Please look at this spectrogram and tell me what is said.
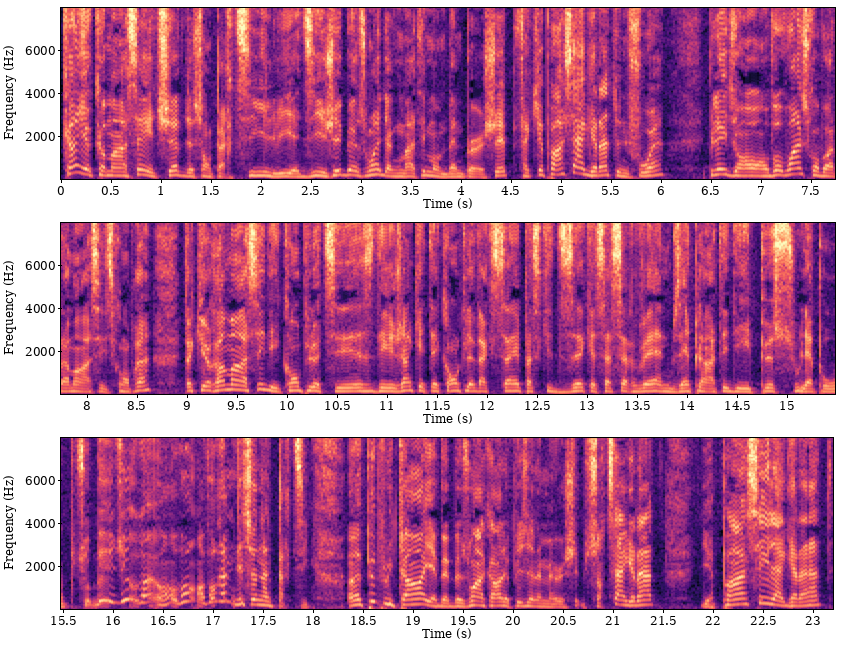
Quand il a commencé à être chef de son parti, lui, il a dit, j'ai besoin d'augmenter mon membership. Fait qu'il a passé à gratte une fois. Puis là, il dit, on, va voir ce qu'on va ramasser, tu comprends? Fait qu'il a ramassé des complotistes, des gens qui étaient contre le vaccin parce qu'ils disaient que ça servait à nous implanter des puces sous la peau. Ben, il dit, on va, on va ramener ça dans le parti. Un peu plus tard, il avait besoin encore de plus de membership. Il est sorti à gratte, il a passé la gratte,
